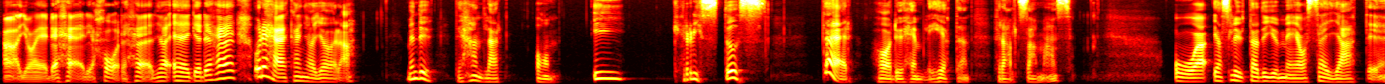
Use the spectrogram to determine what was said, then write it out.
Ah, jag är det här, jag har det här, jag äger det här och det här kan jag göra. Men du, det handlar om i Kristus. Där har du hemligheten för allt sammans. Och jag slutade ju med att säga att eh,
